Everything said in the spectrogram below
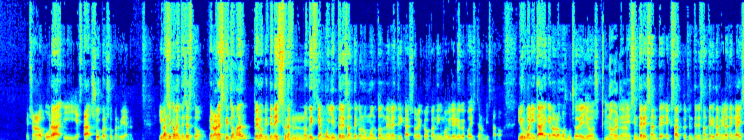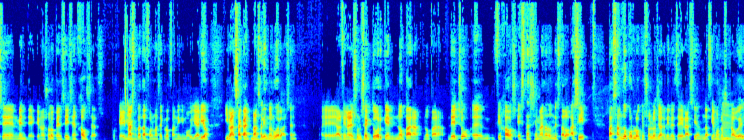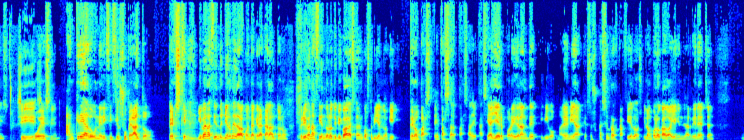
Es una locura y está súper, súper bien. Y básicamente es esto, que lo han escrito mal, pero que tenéis una noticia muy interesante con un montón de métricas sobre crowdfunding inmobiliario que podéis echar un vistazo. Y Urbanitae, que no hablamos mucho de ellos. Mm, no, ¿verdad? es interesante, exacto, es interesante que también la tengáis en mente, que no solo penséis en Hausers, porque hay más plataformas de crowdfunding inmobiliario y van, van saliendo nuevas, ¿eh? ¿eh? al final es un sector que no para, no para. De hecho, eh, fijaos, esta semana, ¿dónde he estado? Ah, sí, pasando por lo que son los jardines de Gracia, donde hacíamos los mm. sí, pues sí, han creado un edificio súper alto, pero es que hmm. iban haciendo, yo no me daba cuenta que era tan alto, ¿no? Pero iban haciendo lo típico, ah, están construyendo aquí. Pero pasé ayer por ahí delante y digo, madre mía, que esto es casi un rascacielos. Y lo han colocado ahí en Jardinets, ¿eh?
